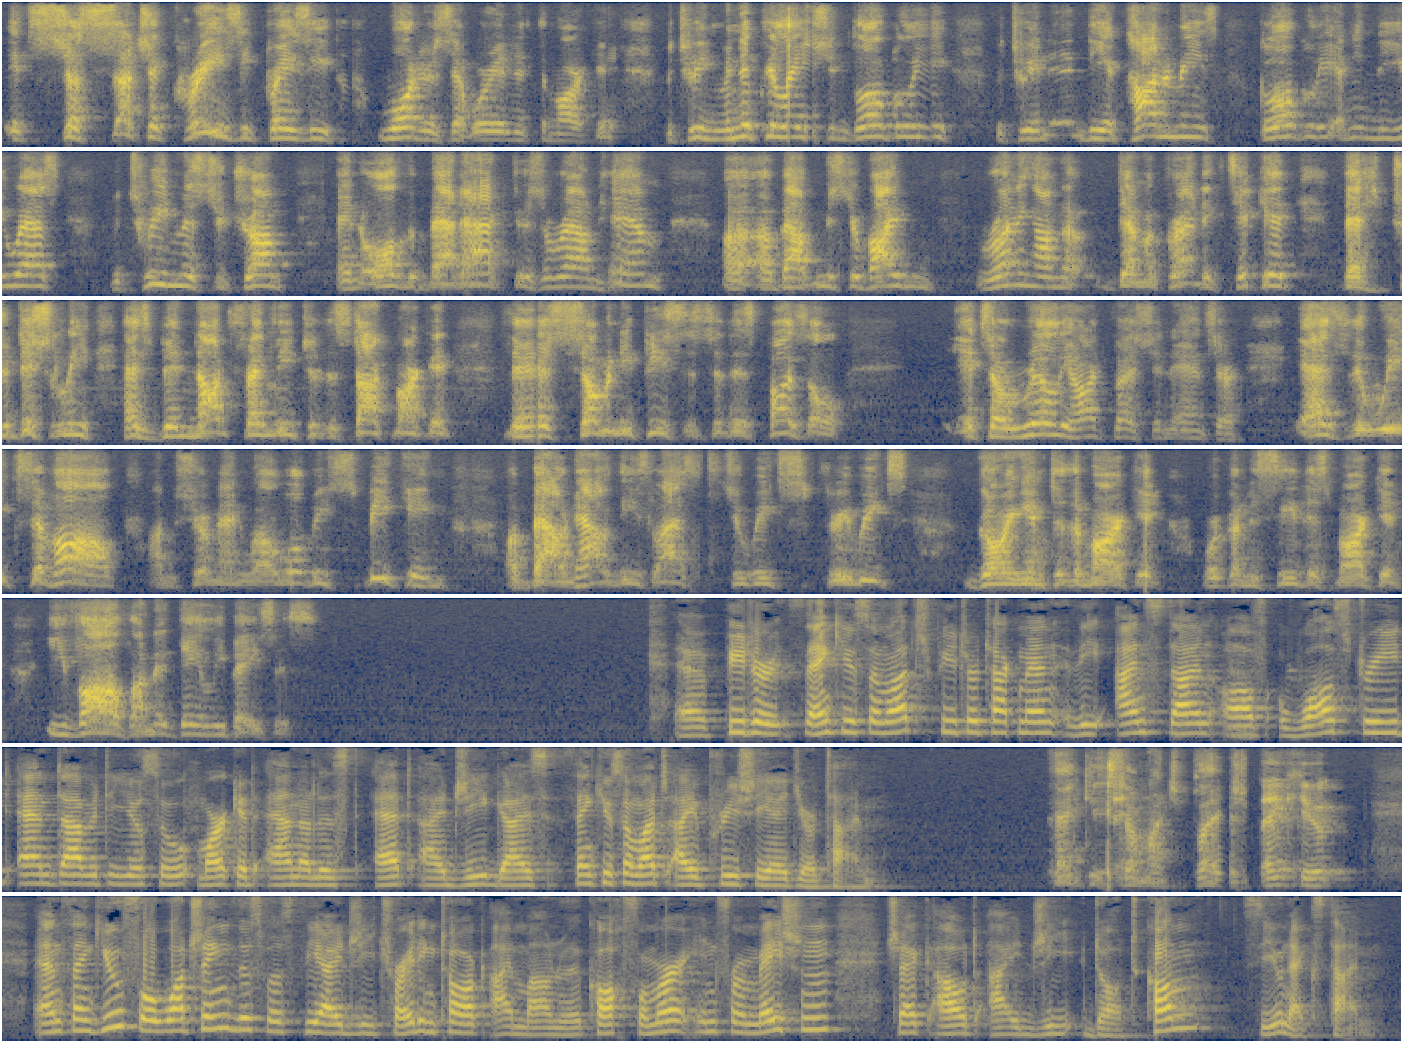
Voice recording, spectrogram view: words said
It's just such a crazy, crazy waters that we're in at the market between manipulation globally, between the economies globally and in the U.S., between Mr. Trump and all the bad actors around him, uh, about Mr. Biden running on a Democratic ticket that traditionally has been not friendly to the stock market. There's so many pieces to this puzzle. It's a really hard question to answer. As the weeks evolve, I'm sure Manuel will be speaking about how these last two weeks, three weeks going into the market, we're going to see this market evolve on a daily basis. Uh, Peter, thank you so much. Peter Tuchman, the Einstein of Wall Street, and David Iusow, market analyst at IG. Guys, thank you so much. I appreciate your time. Thank you so much. Pleasure. Thank you. And thank you for watching. This was the IG Trading Talk. I'm Manuel Koch. For more information, check out IG.com. See you next time.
